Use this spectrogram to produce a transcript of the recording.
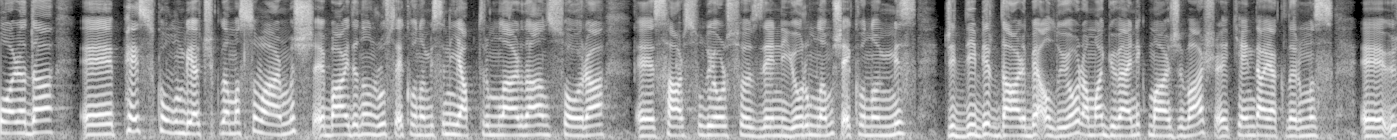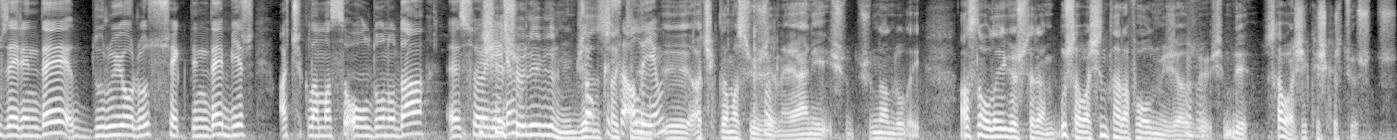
Bu arada e, Peskov'un bir açıklaması varmış. E, Biden'ın Rus ekonomisinin yaptırımlardan sonra e, sarsılıyor sözlerini yorumlamış. Ekonomimiz ciddi bir darbe alıyor ama güvenlik marjı var. E, kendi ayaklarımız e, üzerinde duruyoruz şeklinde bir açıklaması olduğunu da e, Bir söyleyelim. şey söyleyebilir miyim? Çok Can kısa Sakin'in, alayım. e, açıklaması üzerine yani şu- şundan dolayı. Aslında olayı gösteren bu savaşın tarafı olmayacağız diyor. Şimdi savaşı kışkırtıyorsunuz.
